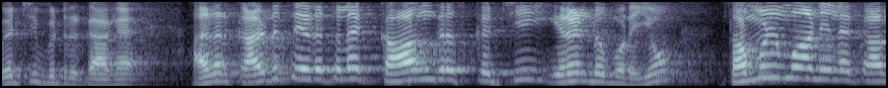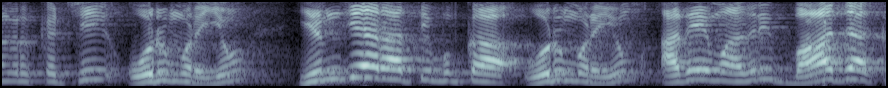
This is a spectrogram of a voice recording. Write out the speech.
வெற்றி பெற்றிருக்காங்க. அதற்கு அடுத்த இடத்துல காங்கிரஸ் கட்சி இரண்டு முறையும் தமிழ் மாநில காங்கிரஸ் கட்சி ஒரு முறையும் எம்ஜிஆர் அதிமுக ஒரு முறையும் அதே மாதிரி பாஜக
